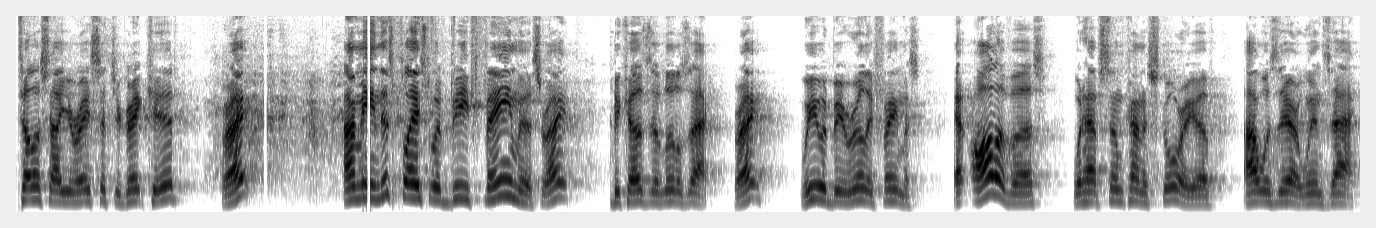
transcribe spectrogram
tell us how you raised such a great kid, right? I mean, this place would be famous, right? Because of little Zach, right? We would be really famous. And all of us would have some kind of story of, I was there when Zach.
